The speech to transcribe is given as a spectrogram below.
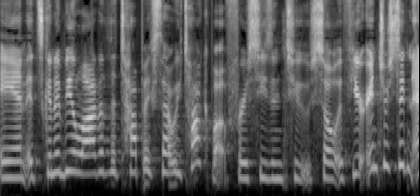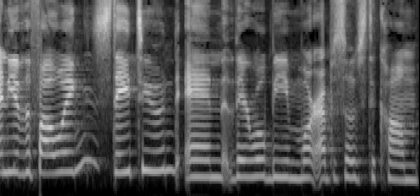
And it's going to be a lot of the topics that we talk about for season two. So if you're interested in any of the following, stay tuned and there will be more episodes to come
